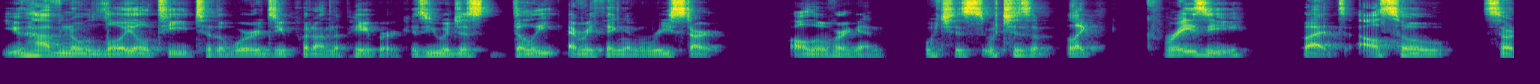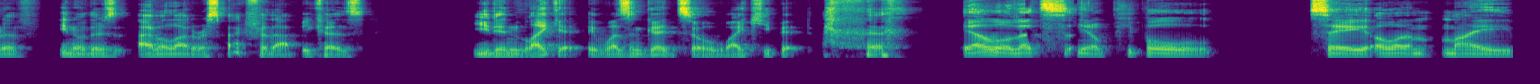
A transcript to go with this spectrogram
you have no loyalty to the words you put on the paper because you would just delete everything and restart all over again, which is, which is a, like crazy, but also sort of, you know, there's, I have a lot of respect for that because you didn't like it. It wasn't good. So why keep it? yeah, well, that's, you know, people say, oh, um, my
